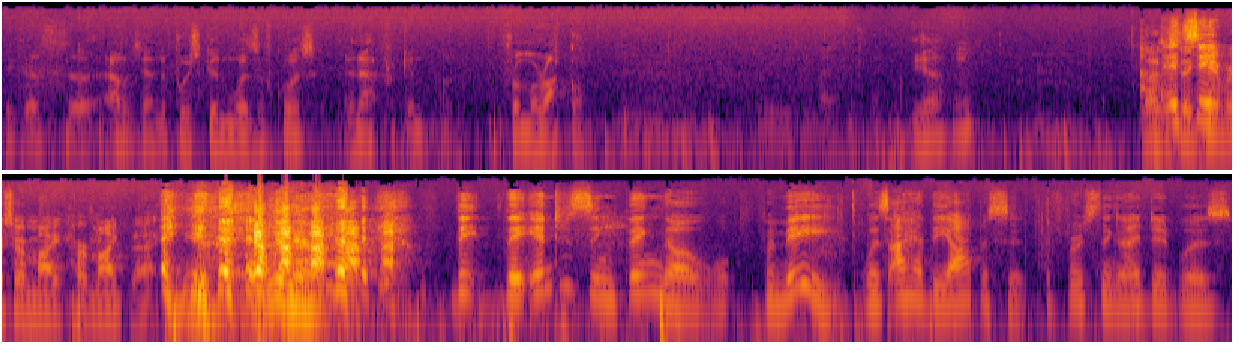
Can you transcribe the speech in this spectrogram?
because uh, Alexander Pushkin was, of course, an African from Morocco. Yeah? Hmm? Let's It's say, give us her mic, her mic back. The the interesting thing though for me was I had the opposite. The first thing I did was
